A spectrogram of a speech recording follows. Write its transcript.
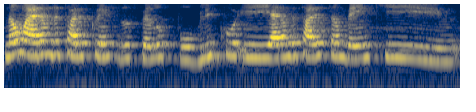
não eram detalhes conhecidos pelo público e eram detalhes também que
